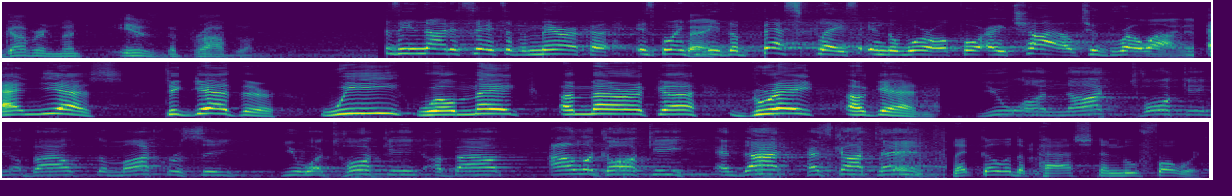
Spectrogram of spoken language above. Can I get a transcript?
Government is the problem. The United States of America is going to be the best place in the world for a child to grow up. And yes, together we will make America great again. You are not talking about democracy. You are talking about oligarchy, and that has got to end. Let go of the past and move forward.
